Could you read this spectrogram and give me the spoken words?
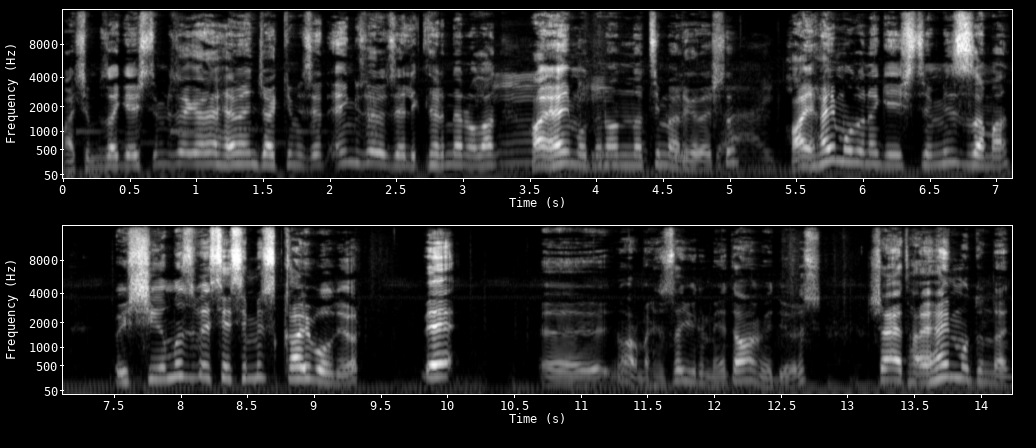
maçımıza geçtiğimize göre hemen Jackie'mizin en güzel özelliklerinden olan hay hay modunu anlatayım arkadaşlar. Hay hay moduna geçtiğimiz zaman ışığımız ve sesimiz kayboluyor ve e, normal hızla yürümeye devam ediyoruz. Şayet hay hay modundan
